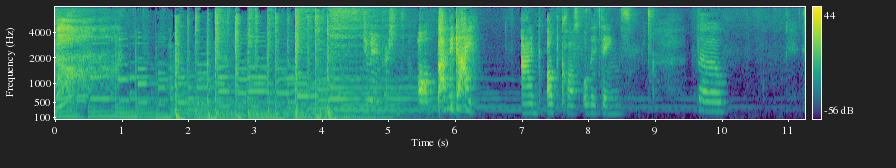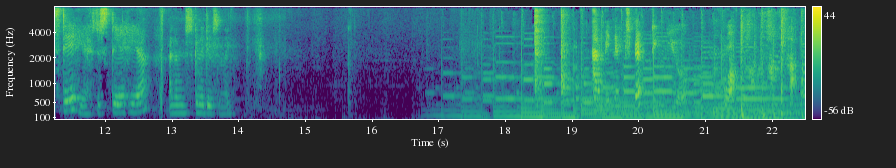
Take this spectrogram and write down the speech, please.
Doing impressions of Family Guy and of course other things. So stay here, just stay here, and I'm just gonna do something. I've been expecting you.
